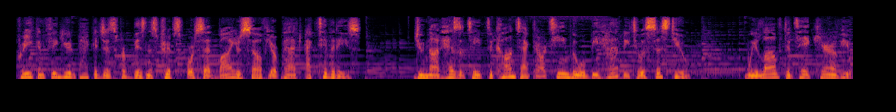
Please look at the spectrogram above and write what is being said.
pre-configured packages for business trips or set by yourself your pack activities. Do not hesitate to contact our team who will be happy to assist you. We love to take care of you.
